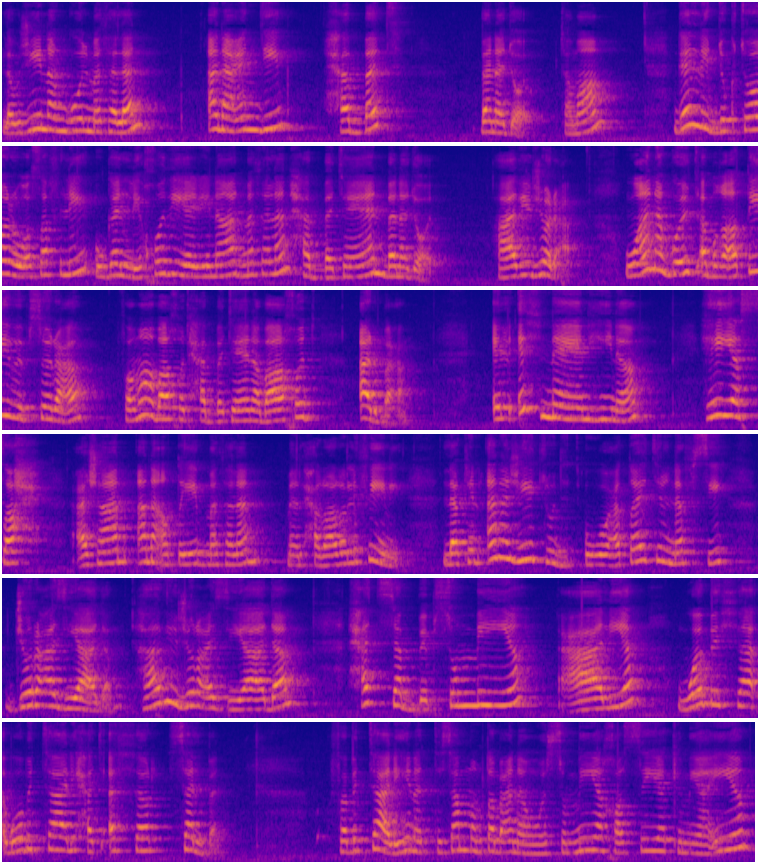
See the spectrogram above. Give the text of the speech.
لو جينا نقول مثلا أنا عندي حبة بنادول تمام؟ قال لي الدكتور وصف لي وقال لي خذي يا ريناد مثلا حبتين بنادول. هذه الجرعة وأنا قلت أبغى أطيب بسرعة فما باخد حبتين باخد أربعة. الاثنين هنا هي الصح عشان أنا أطيب مثلا من الحرارة اللي فيني. لكن أنا جيت وعطيت لنفسي جرعة زيادة. هذه الجرعة الزيادة حتسبب سمية عالية وبالتالي حتأثر سلبا. فبالتالي هنا التسمم طبعا أو السمية خاصية كيميائية.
